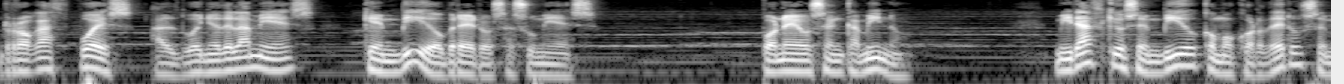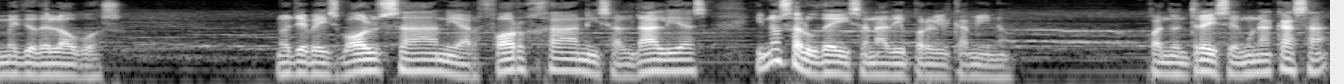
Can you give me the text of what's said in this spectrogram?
Rogad pues al dueño de la mies que envíe obreros a su mies. Poneos en camino. Mirad que os envío como corderos en medio de lobos. No llevéis bolsa, ni alforja, ni saldalias, y no saludéis a nadie por el camino. Cuando entréis en una casa,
